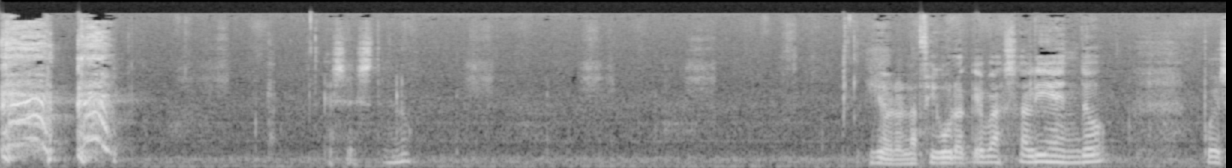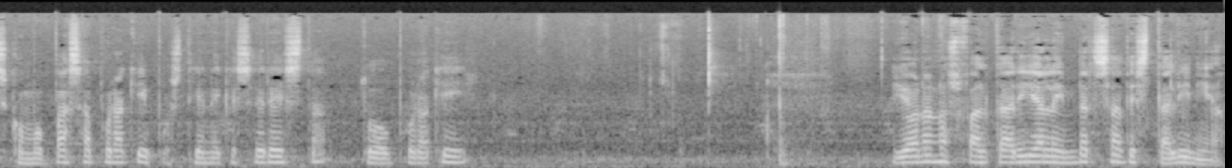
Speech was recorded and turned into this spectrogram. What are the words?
es este, ¿no? Y ahora la figura que va saliendo, pues como pasa por aquí, pues tiene que ser esta, todo por aquí, y ahora nos faltaría la inversa de esta línea.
